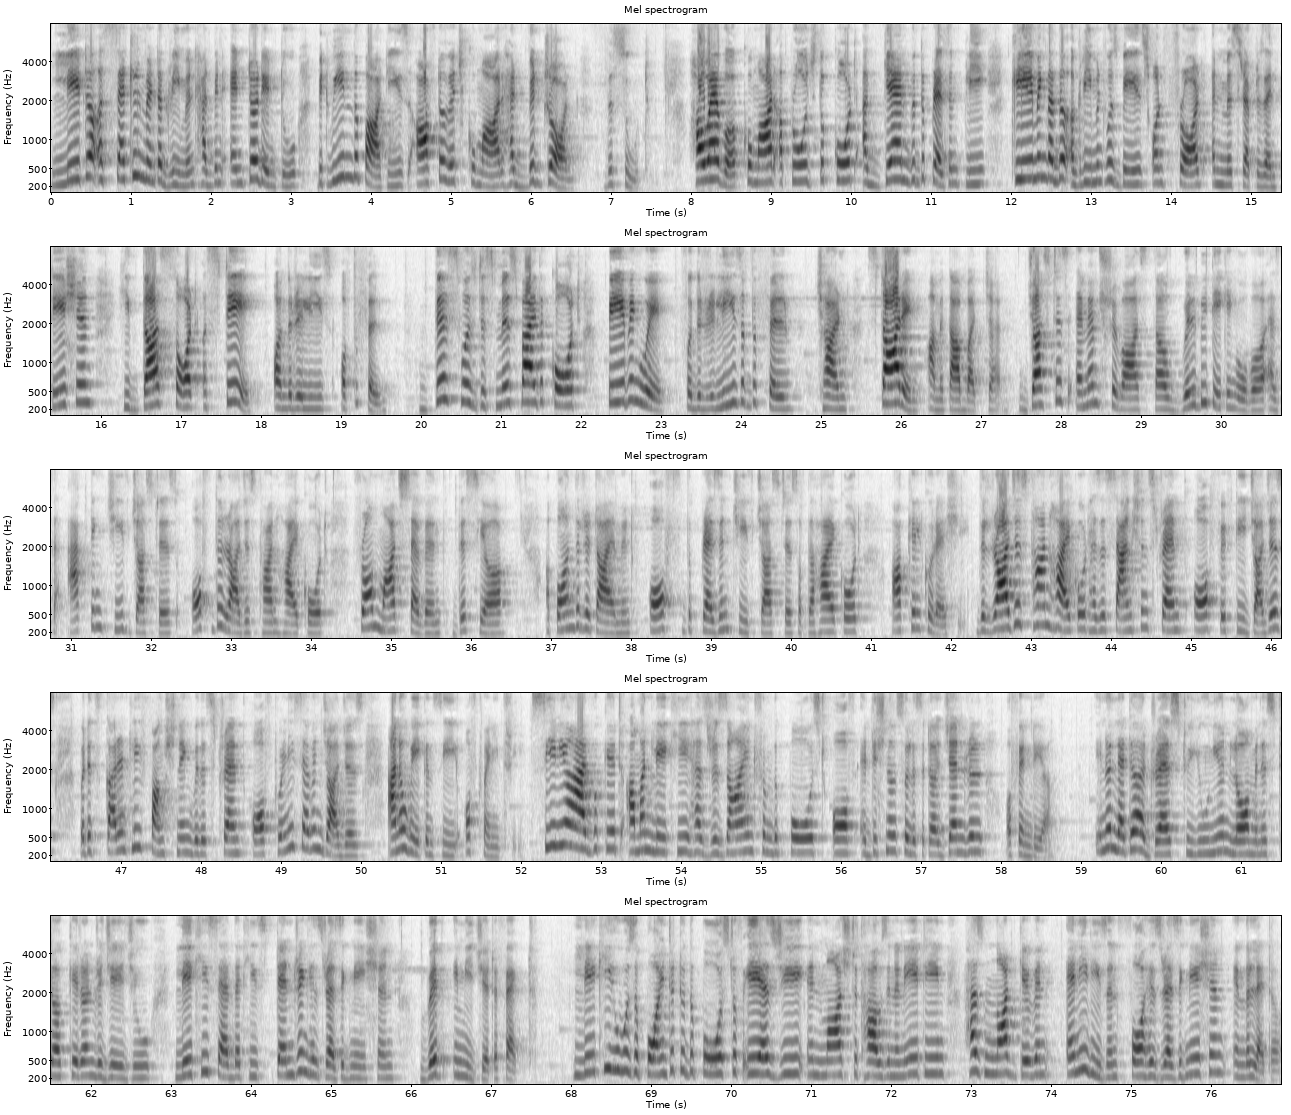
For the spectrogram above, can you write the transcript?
Later, a settlement agreement had been entered into between the parties after which Kumar had withdrawn the suit. However, Kumar approached the court again with the present plea, claiming that the agreement was based on fraud and misrepresentation. He thus sought a stay on the release of the film. This was dismissed by the court, paving way for the release of the film Jhund starring Amitabh Bachchan. Justice M.M. Shrivastava will be taking over as the acting Chief Justice of the Rajasthan High Court from March 7th this year upon the retirement of the present Chief Justice of the High Court, Akil Kureshi. The Rajasthan High Court has a sanctioned strength of 50 judges, but it's currently functioning with a strength of 27 judges and a vacancy of 23. Senior advocate Aman Lekhi has resigned from the post of Additional Solicitor General of India. In a letter addressed to Union Law Minister Kiran Rijiju, Lekhi said that he is tendering his resignation with immediate effect. Lekhi, who was appointed to the post of ASG in March 2018, has not given any reason for his resignation in the letter.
